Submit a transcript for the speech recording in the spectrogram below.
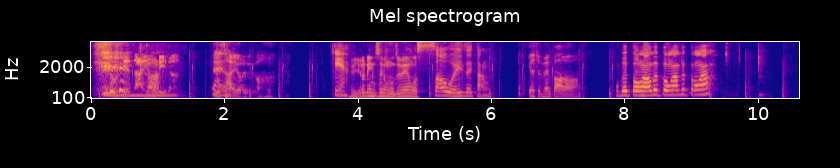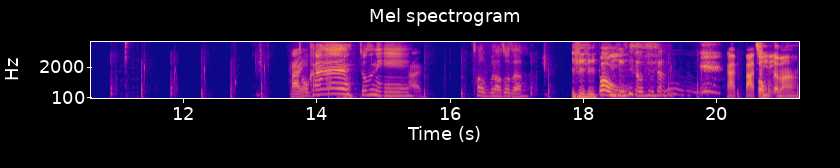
直接打幽灵了别炸幽灵了，对呀，有幽灵水母这边，我稍微在挡。要准备爆了哦，我被崩啊，我被崩啊，被崩啊，嗨走开，就是你，嗨，臭辅导作者。蹦，臭辅导。看八七零，的吗？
